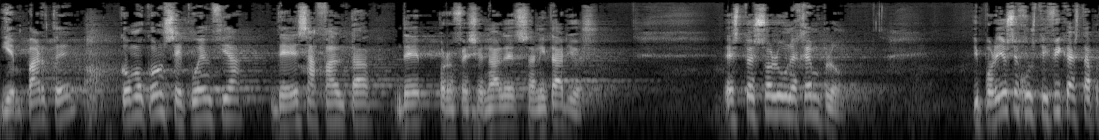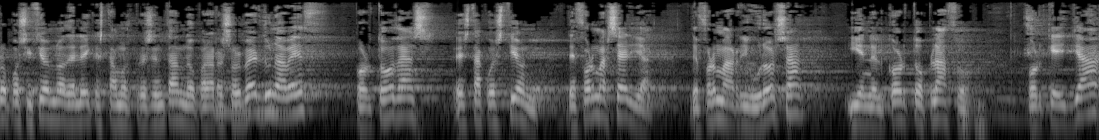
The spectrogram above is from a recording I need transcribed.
y, en parte, como consecuencia de esa falta de profesionales sanitarios. Esto es solo un ejemplo. Y por ello se justifica esta proposición de ley que estamos presentando, para resolver de una vez por todas esta cuestión de forma seria, de forma rigurosa y en el corto plazo, porque ya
